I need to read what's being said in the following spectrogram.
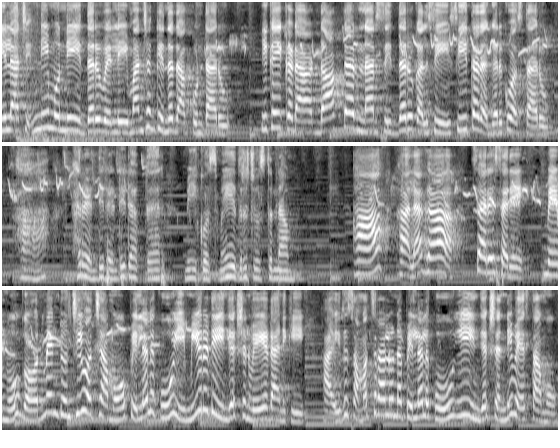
ఇలా చిన్ని మున్ని ఇద్దరు వెళ్ళి మంచం కింద దాక్కుంటారు. ఇక ఇక్కడ డాక్టర్ నర్స్ ఇద్దరు కలిసి సీత దగ్గరకు వస్తారు. "హా, రండి రండి డాక్టర్. మీకోసమే ఎదురు చూస్తున్నాం. అలాగా. సరే సరే. మేము గవర్నమెంట్ నుంచి వచ్చాము. పిల్లలకు ఇమ్యూనిటీ ఇంజెక్షన్ వేయడానికి. ఐదు సంవత్సరాలున్న పిల్లలకు ఈ ఇంజెక్షన్ని వేస్తాము.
